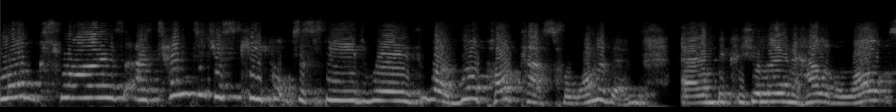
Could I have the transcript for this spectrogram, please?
blogs wise, I tend to just keep up to speed with well your podcast for one of them, um, because you learn a hell of a lot.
